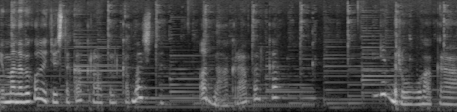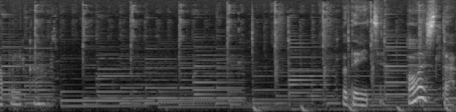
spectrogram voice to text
І в мене виходить ось така крапелька. Бачите? Одна крапелька і друга крапелька. Подивіться, ось так.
